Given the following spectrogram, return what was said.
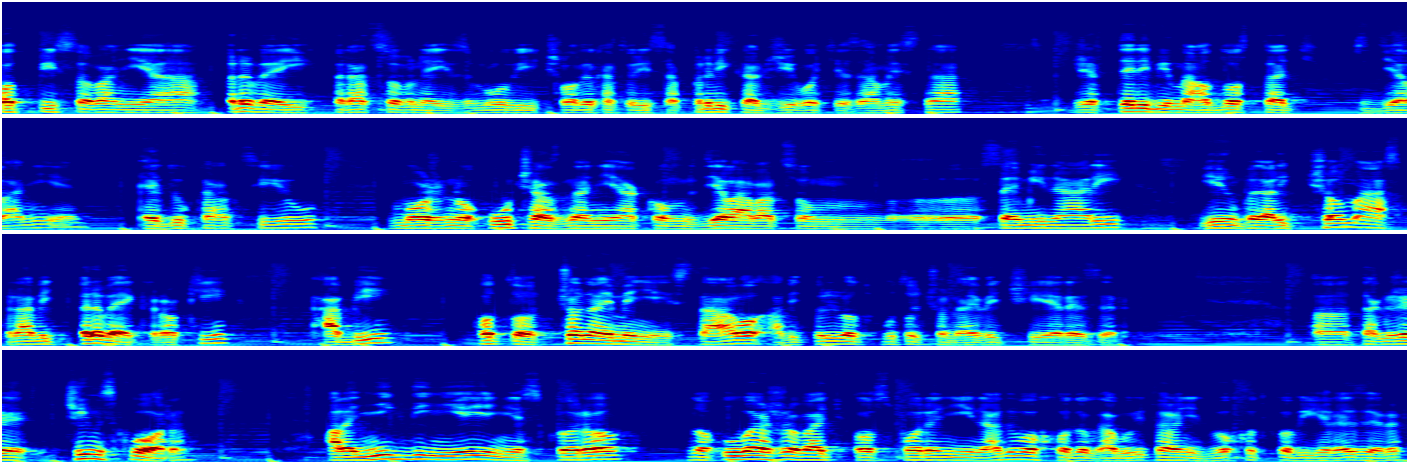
podpisovania prvej pracovnej zmluvy človeka, ktorý sa prvýkrát v živote zamestná, že vtedy by mal dostať vzdelanie, edukáciu, možno účasť na nejakom vzdelávacom seminári, kde mu povedali, čo má spraviť prvé kroky, aby ho to čo najmenej stálo a vytvorilo mu to čo najväčšie rezervy. Takže čím skôr, ale nikdy nie je neskoro, no uvažovať o sporení na dôchodok alebo vytváraní dôchodkových rezerv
